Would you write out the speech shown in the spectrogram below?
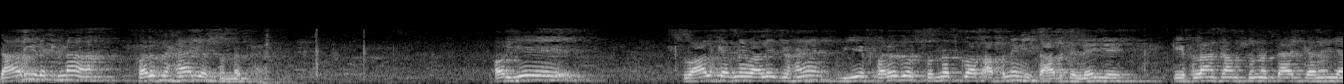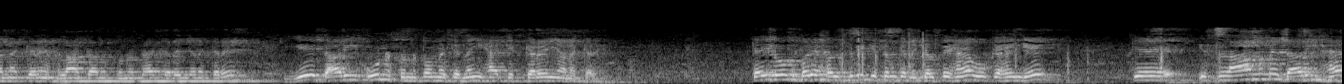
داڑھی رکھنا فرض ہے یا سنت ہے؟ اور یہ سوال کرنے والے جو ہیں، یہ فرض اور سنت کو آپ اپنے حساب سے لیں گے کہ فلاں کام سنت ہے، کریں یا نہ کریں، فلاں کام سنت ہے، کریں یا نہ کریں۔ یہ داڑھی ان سنتوں میں سے نہیں ہے کہ کریں یا نہ کریں۔ کئی لوگ بڑے فلسفی قسم کے نکلتے ہیں، وہ کہیں گے کہ اسلام میں داڑھی ہے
